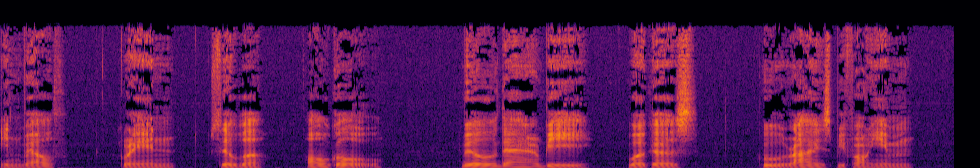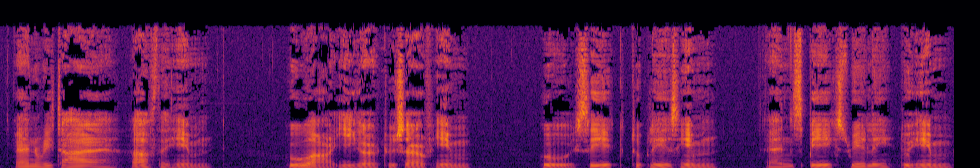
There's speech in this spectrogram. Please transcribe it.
in wealth, grain, silver, or gold? Will there be workers who rise before him and retire after him, who are eager to serve him, who seek to please him, and speak sweetly to him,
